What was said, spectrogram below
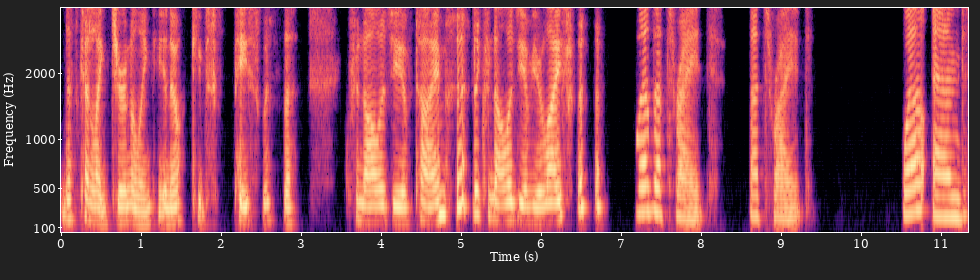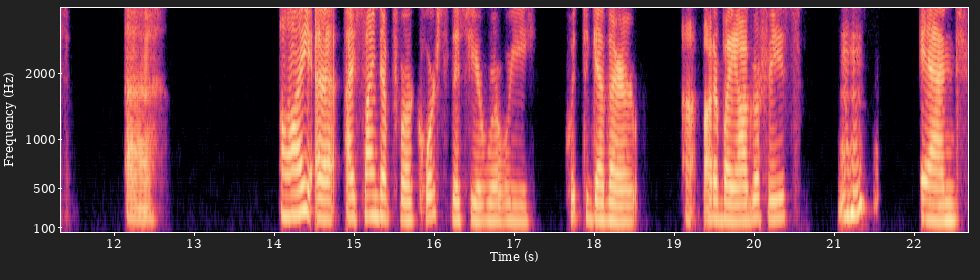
that's kind of like journaling, you know, keeps pace with the chronology of time, the chronology of your life. Well, that's right. That's right. Well, and uh I uh I signed up for a course this year where we put together uh, autobiographies hmm and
